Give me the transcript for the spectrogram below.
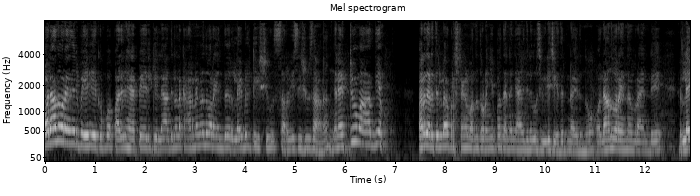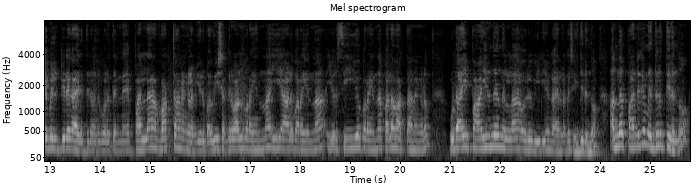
ഒല എന്ന് പറയുന്ന ഒരു പേര് കേൾക്കുമ്പോൾ പലരും ഹാപ്പി ആയിരിക്കില്ല. അതിനുള്ള കാരണങ്ങൾ എന്ന് പറയുന്നത് റിലയബിലിറ്റി ഇഷ്യൂസ് സർവീസ് ഇഷ്യൂസ് ആണ്. ഞാൻ ഏറ്റവും ആദ്യം പലതരത്തിലുള്ള പ്രശ്നങ്ങൾ വന്നു തുടങ്ങിയപ്പോൾ തന്നെ ഞാൻ ഇതിനെക്കുറിച്ച് വീഡിയോ ചെയ്തിട്ടുണ്ടായിരുന്നു. ഒല എന്ന് പറയുന്ന ബ്രാൻഡ് റിലയബിലിറ്റിയുടെ കാര്യത്തിലും അതുപോലെ തന്നെ പല വാഗ്ദാനങ്ങളും ഈ ഒരു ഭവീഷ് അഗർവാൾ എന്ന് പറയുന്ന ഈ ആൾ പറയുന്ന ഈ ഒരു സിഇഒ പറയുന്ന പല വാഗ്ദാനങ്ങളും ഉടായിപ്പായിരുന്നു എന്നുള്ള ഒരു വീഡിയോയും കാര്യങ്ങളൊക്കെ ചെയ്തിരുന്നു. അന്ന് പലരും എതിർത്തിരുന്നു.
